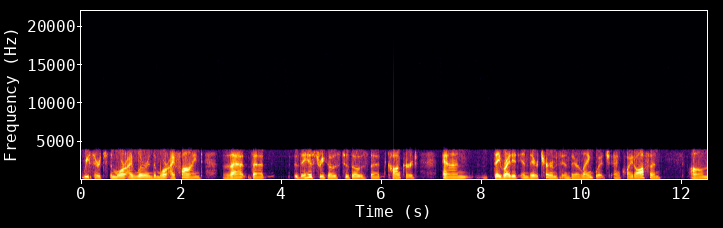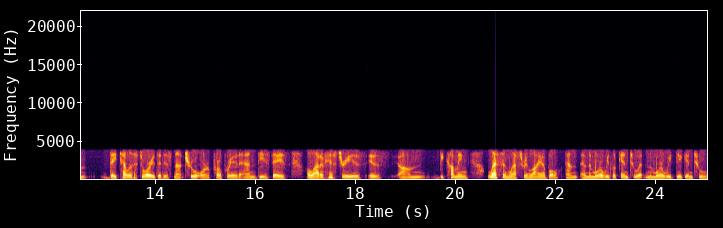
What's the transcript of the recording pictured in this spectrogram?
research, the more I learn, the more I find that that the history goes to those that conquered, and they write it in their terms, in their language, and quite often. Um, they tell a story that is not true or appropriate and these days a lot of history is is um, becoming less and less reliable and and the more we look into it and the more we dig into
